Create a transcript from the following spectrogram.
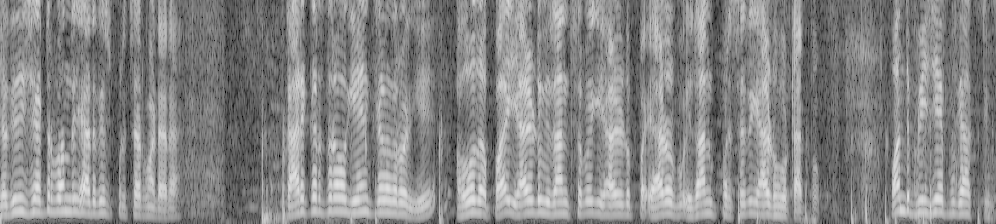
ಜಗದೀಶ್ ಶೆಟ್ಟರ್ ಬಂದು ಎರಡು ದಿವಸ ಪ್ರಚಾರ ಮಾಡ್ಯಾರ. ಕಾರ್ಯಕರ್ತರ ಅವಾಗ ಏನು ಕೇಳಿದ್ರು ಅವ್ರಿಗೆ, ಹೌದಪ್ಪ, ಎರಡು ವಿಧಾನಸಭೆಗೆ ಎರಡು ಪ, ಎರಡು ವಿಧಾನ ಪರಿಷತ್ಗೆ ಎರಡು ಓಟ್ ಹಾಕ್ಬೇಕು. ಒಂದು ಬಿ ಜೆ ಪಿಗೆ ಹಾಕ್ತೀವಿ.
